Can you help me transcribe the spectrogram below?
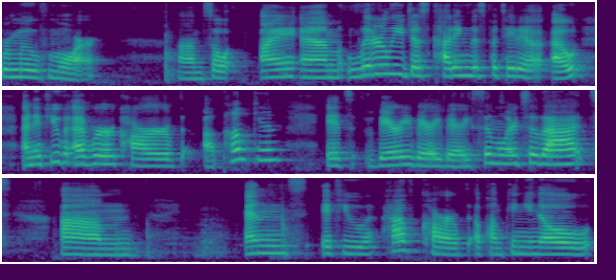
remove more. Um, so I am literally just cutting this potato out and if you've ever carved a pumpkin, it's very, very, very similar to that. Um, and if you have carved a pumpkin, you know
